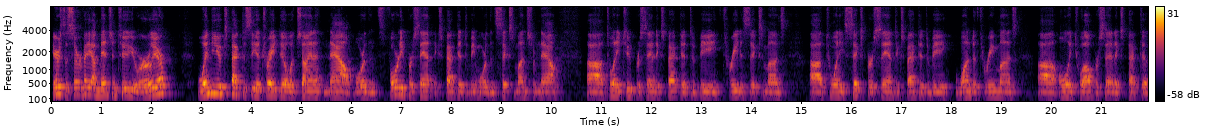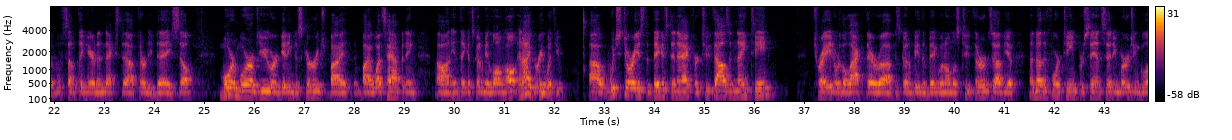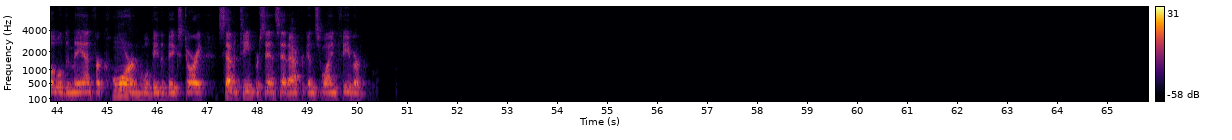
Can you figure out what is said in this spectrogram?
Here's the survey I mentioned to you earlier. When do you expect to see a trade deal with China? Now, more than 40% expected to be more than six months from now. Uh, 22% expected to be three to six months. Uh, 26% expected to be one to three months. Uh, only 12% expect to- something here in the next uh, 30 days. So more and more of you are getting discouraged by, by what's happening uh, and think it's going to be a long haul. And I agree with you. Uh, which story is the biggest in ag for 2019? Trade or the lack thereof is going to be the big one. Almost two thirds of you. Another 14% said emerging global demand for corn will be the big story. 17% said African swine fever.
